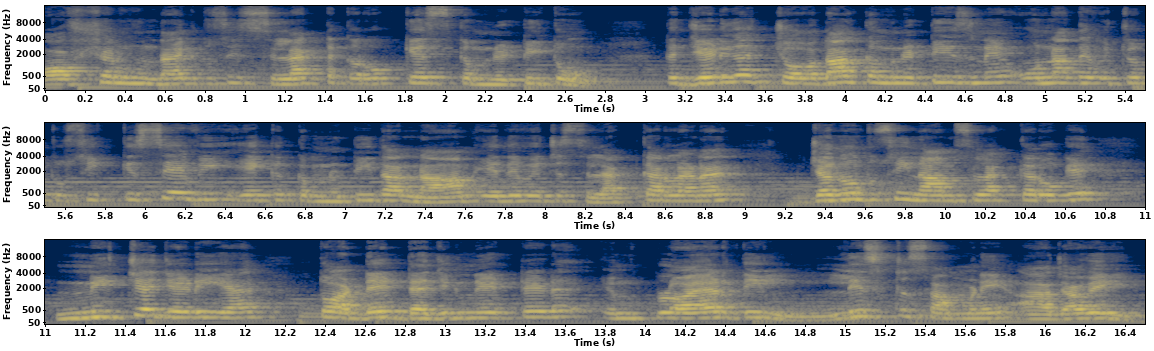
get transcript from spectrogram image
ਆਪਸ਼ਨ ਹੁੰਦਾ ਹੈ ਕਿ ਤੁਸੀਂ ਸਿਲੈਕਟ ਕਰੋ ਕਿਸ ਕਮਿਊਨਿਟੀ ਤੋਂ ਤੇ ਜਿਹੜੀਆਂ 14 ਕਮਿਊਨਿਟੀਆਂ ਨੇ, ਉਹਨਾਂ ਦੇ ਵਿੱਚੋਂ ਤੁਸੀਂ ਕਿਸੇ ਵੀ ਇੱਕ ਕਮਿਊਨਿਟੀ ਦਾ ਨਾਮ ਇਹਦੇ ਵਿੱਚ ਸਿਲੈਕਟ ਕਰ ਲੈਣਾ ਹੈ। ਜਦੋਂ ਤੁਸੀਂ ਨਾਮ ਸਿਲੈਕਟ ਕਰੋਗੇ, ਨੀਚੇ ਜਿਹੜੀ ਹੈ, ਤੁਹਾਡੇ ਡੈਜ਼ਿਗਨੇਟਿਡ EMPLOYER ਦੀ ਲਿਸਟ ਸਾਹਮਣੇ ਆ ਜਾਵੇਗੀ।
